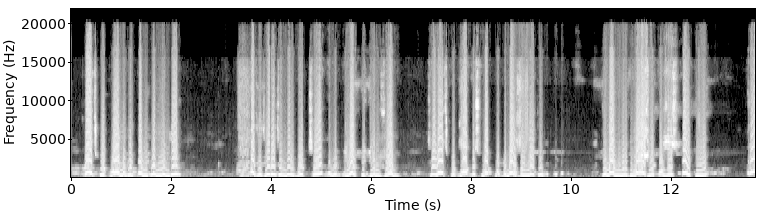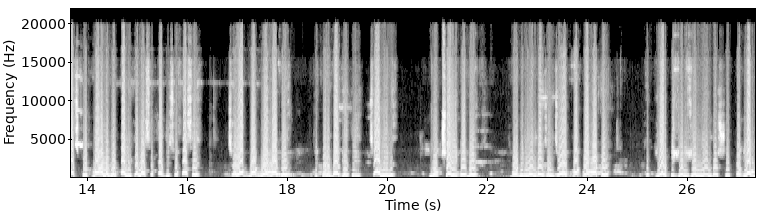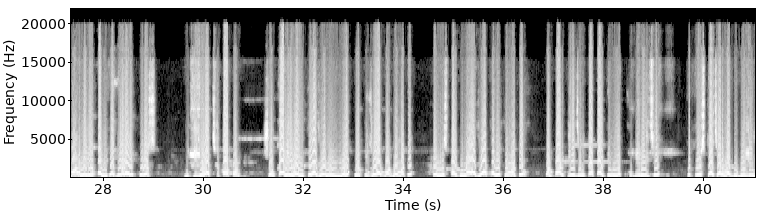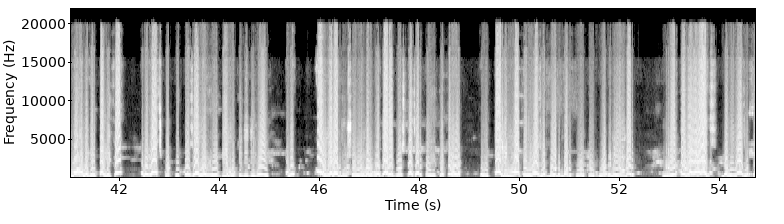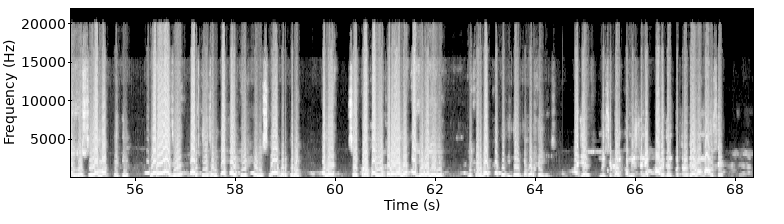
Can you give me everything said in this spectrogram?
રાજકોટ મહાનગરપાલિકાની અંદર આજે જ્યારે જનરલ બોર્ડ છે અને પીઆરપી ગેમ ઝોન જે રાજકોટમાં અકસ્માતનો બનાવ બન્યો હતો, તેના વિરોધમાં આજે કોંગ્રેસ પાર્ટીએ રાજકોટ મહાનગરપાલિકાના સત્તાધીશો પાસે જવાબ માંગવા માટે ત્રિકોણ બાગેથી ચાલીને લોકશાહી ઢબે બોર્ડની અંદર જઈને જવાબ માંગવા માટે કે પીઆરપી ગેમ ઝોનની અંદર શું પગલાં મહાનગરપાલિકા દ્વારા એક વર્ષ વીતી જવા છતાં પણ શું કાર્યવાહી થઈ? આજે એનો લોકવતી જવાબ માંગવા માટે કોંગ્રેસ પાર્ટીના આજે આ કાર્યક્રમ હતો. પણ ભારતીય જનતા પાર્ટીની એક ખૂબી રહી છે કે ભ્રષ્ટાચારમાં ડૂબેલી મહાનગરપાલિકા અને રાજકોટની પ્રજાને રેઢી મૂકી દીધી હોય અને આવનારા દિવસોની અંદર વધારે ભ્રષ્ટાચાર કઈ રીતે કરવો? એની તાલીમ માટેનું આજે બોર્ડ મળતું હોય તો બોર્ડની અંદર લોકોનો અવાજ બનીને આજે કોંગ્રેસ જવા માંગતી હતી. ત્યારે આજે ભારતીય જનતા પાર્ટીએ પોલીસને આગળ કરી અને સેંકડો કાર્યકરો અને આગેવાનોની ત્રિકોણબાગ ખાતેથી ધરપકડ કરી છે. આજે મ્યુનિસિપલ કમિશનરને એક આવેદન પત્ર દેવામાં આવશે.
